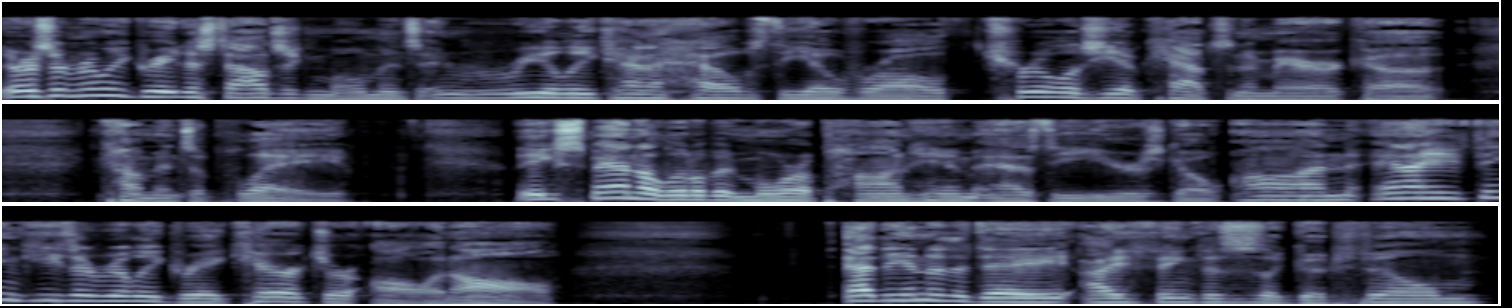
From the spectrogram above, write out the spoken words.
there are some really great nostalgic moments and really kind of helps the overall trilogy of Captain America come into play. They expand a little bit more upon him as the years go on, and I think he's a really great character all in all. At the end of the day, I think this is a good film.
